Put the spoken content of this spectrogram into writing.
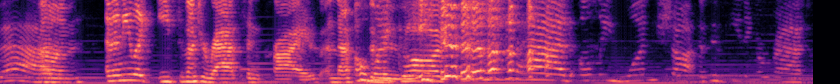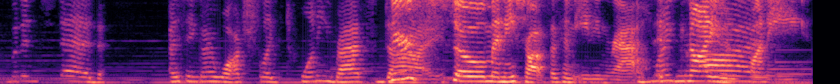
bad. Um, and then he like eats a bunch of rats and cries, and that's Oh the my movie. gosh. we had only one shot of him eating a rat, but instead, I think I watched like 20 rats die. There's so many shots of him eating rats. Oh it's not even funny.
